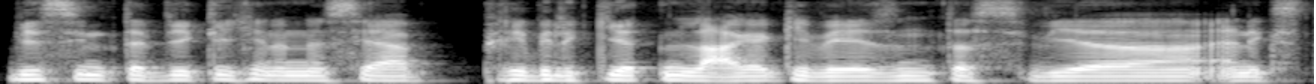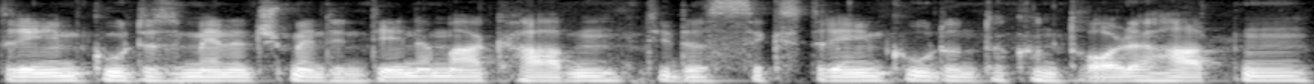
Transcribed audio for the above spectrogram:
Wir sind da wirklich in einer sehr privilegierten Lage gewesen, dass wir ein extrem gutes Management in Dänemark haben, die das extrem gut unter Kontrolle hatten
